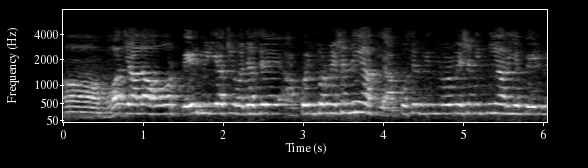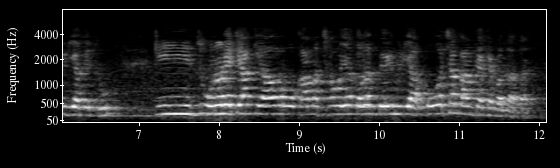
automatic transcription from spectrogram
बहुत ज़्यादा हो और पेड मीडिया की वजह से आपको इन्फॉर्मेशन नहीं आती, आपको सिर्फ़ इन्फॉर्मेशन इतनी आ रही है पेड मीडिया के थ्रू कि उन्होंने क्या किया और वो काम अच्छा हो या गलत पेड मीडिया आपको अच्छा काम क्या क्या बताता है।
